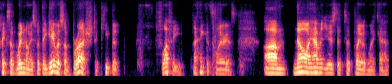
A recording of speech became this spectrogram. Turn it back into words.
picks up wind noise, but they gave us a brush to keep it fluffy. I think it's hilarious. Um, no, I haven't used it to play with my cat,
